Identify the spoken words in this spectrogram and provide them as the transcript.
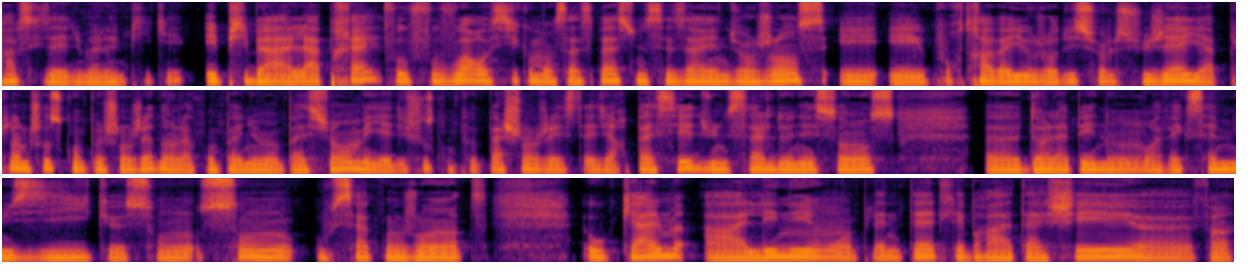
parce qu'ils avaient du mal à me piquer. Et puis, bah, l'après, faut, faut voir aussi comment ça se passe, une césarienne d'urgence. Et, et pour travailler aujourd'hui sur le sujet, il y a plein de choses qu'on peut changer dans l'accompagnement patient, mais il y a des choses qu'on peut pas changer. C'est-à-dire passer d'une salle de naissance euh, dans la pénombre avec sa musique, son, son ou sa conjointe au calme à les néons en pleine tête, les bras attachés. euh, Enfin,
